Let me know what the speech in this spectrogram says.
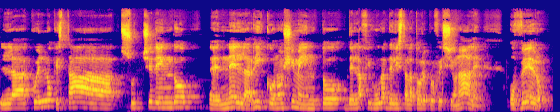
la- quello che sta succedendo eh, nel riconoscimento della figura dell'installatore professionale, ovvero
